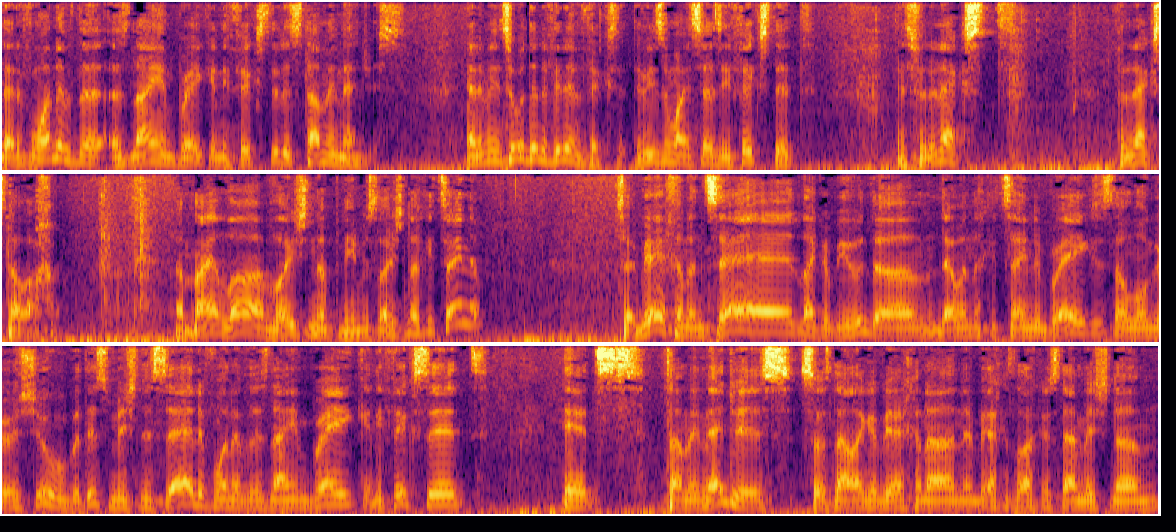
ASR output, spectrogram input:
that if one of the aznayim break and he fixed it, it's tamim edges. And it means who would if he didn't fix it? The reason why it says he fixed it is for the next, for the next halacha. My law of loishna pnim is loishna chitzayna. So Rabbi Yechanan said, like Rabbi Yehuda, that when the chitzayna breaks, it's no longer a shoe. But this Mishnah said, if one of the Znaim break and he fix it, it's Tamei Medris, so it's not like Rabbi Yechanan, Rabbi Yechanan's like a Mishnah.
